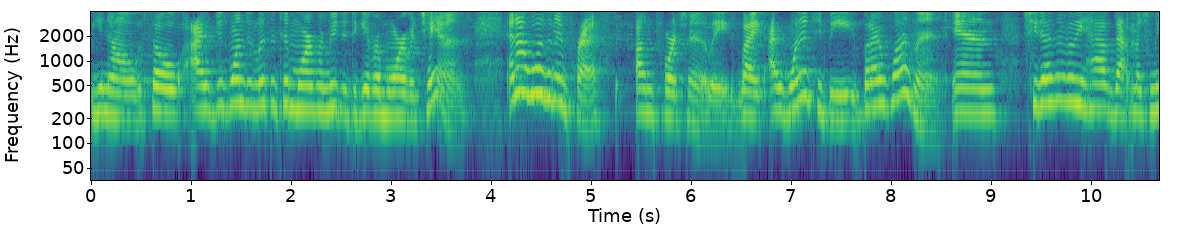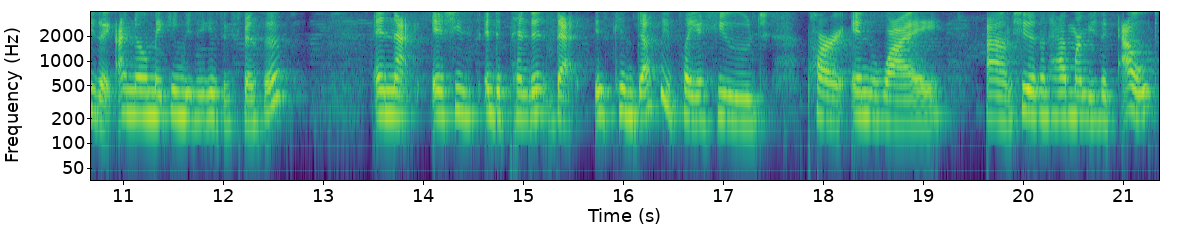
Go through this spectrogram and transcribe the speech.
you know so i just wanted to listen to more of her music to give her more of a chance. And i wasn't impressed unfortunately. Like i wanted to be but i wasn't. And she doesn't really have that much music. I know making music is expensive and that if she's independent that it can definitely play a huge part in why um, she doesn't have more music out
